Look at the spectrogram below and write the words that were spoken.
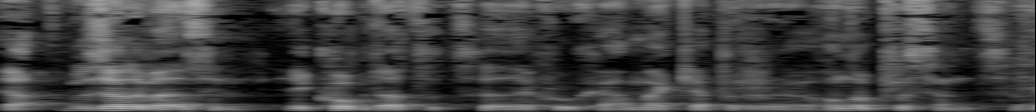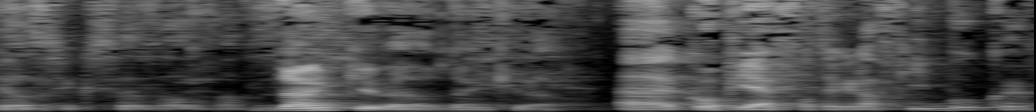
ja, we zullen wel zien. Ik hoop dat het eh, goed gaat, maar ik heb er eh, 100% uh, Veel succes alvast. Dankjewel, dankjewel. Koop jij fotografieboeken?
